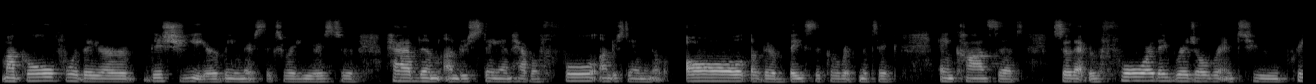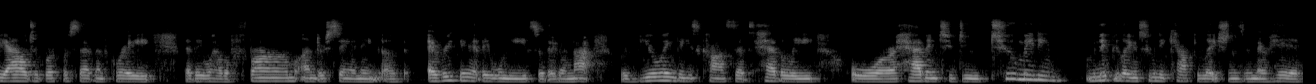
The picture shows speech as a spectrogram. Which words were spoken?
My goal for their this year, being their sixth grade year, is to have them understand, have a full understanding of all of their basic arithmetic and concepts so that before they bridge over into pre-algebra for seventh grade, that they will have a firm understanding of everything that they will need so that they're not reviewing these concepts heavily or having to do too many manipulating too many calculations in their head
